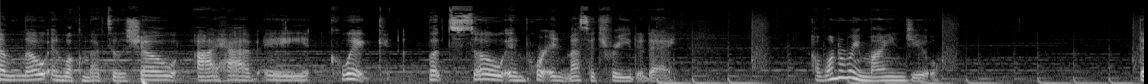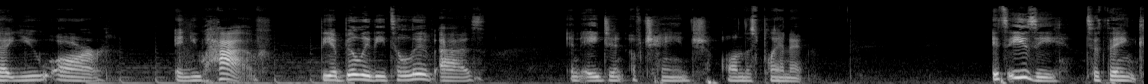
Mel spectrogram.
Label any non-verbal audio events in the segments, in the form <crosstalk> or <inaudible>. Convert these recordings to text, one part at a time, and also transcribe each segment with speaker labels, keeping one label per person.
Speaker 1: Hello, and welcome back to the show. I have a quick but so important message for you today. I want to remind you that you are and you have the ability to live as an agent of change on this planet. It's easy to think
